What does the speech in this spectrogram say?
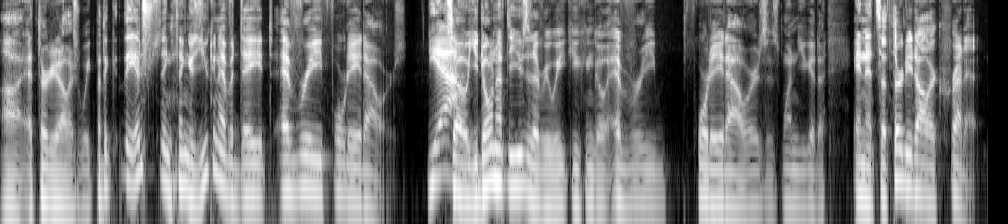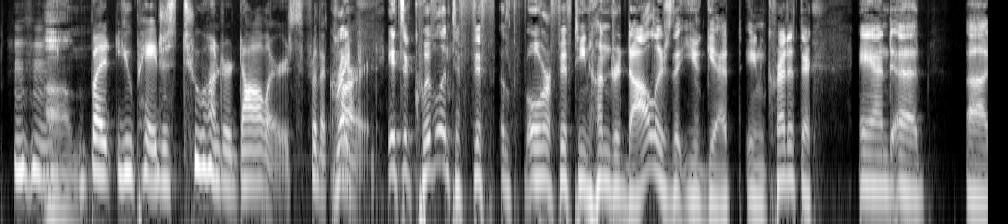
uh, at $30 a week. But the, the interesting thing is you can have a date every 48 hours. yeah. So you don't have to use it every week. You can go every 48 hours is when you get a, and it's a $30 credit. Mhm. Um, but you pay just two hundred dollars for the Right. card. It's equivalent to fif- over fifteen hundred dollars that you get in credit there, and uh, uh,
